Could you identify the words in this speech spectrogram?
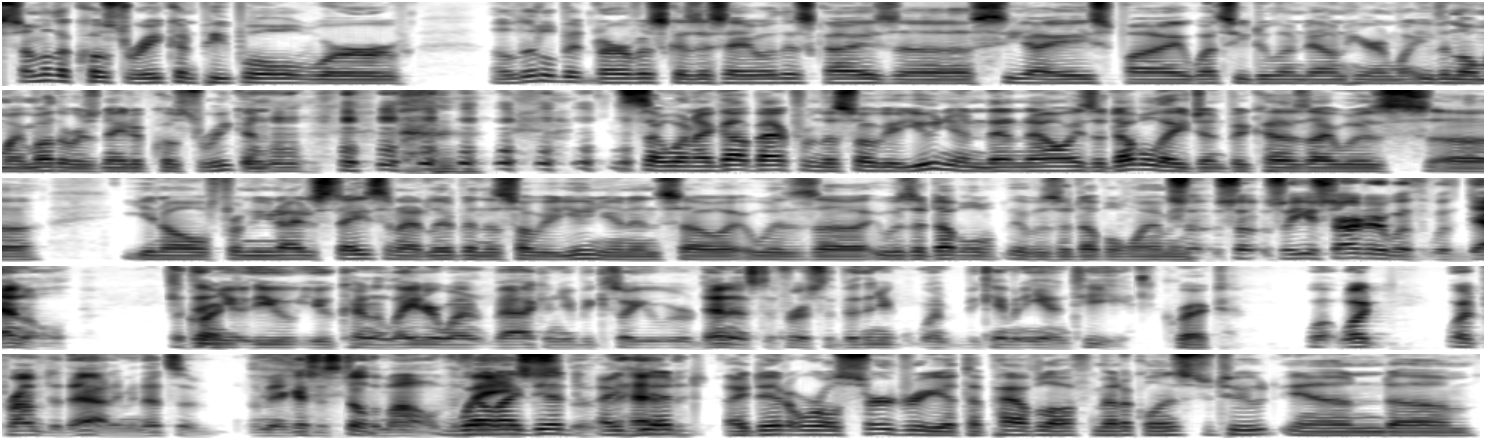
some of the Costa Rican people were a little bit nervous because they say, "Oh, this guy's a CIA spy. What's he doing down here?" And what, even though my mother was native Costa Rican, so when I got back from the Soviet Union, then now was a double agent because I was. Uh, you know, from the United States, and I lived in the Soviet Union, and so it was uh, it was a double it was a double whammy. So so, so you started with with dental, but then you you, you kind of later went back and you so you were a dentist at first, but then you went, became an ENT. Correct. What what what prompted that? I mean, that's a. I mean, I guess it's still the mouth. The well, face, I did. the- the I head. did. I did oral surgery at the Pavlov Medical Institute, and um,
